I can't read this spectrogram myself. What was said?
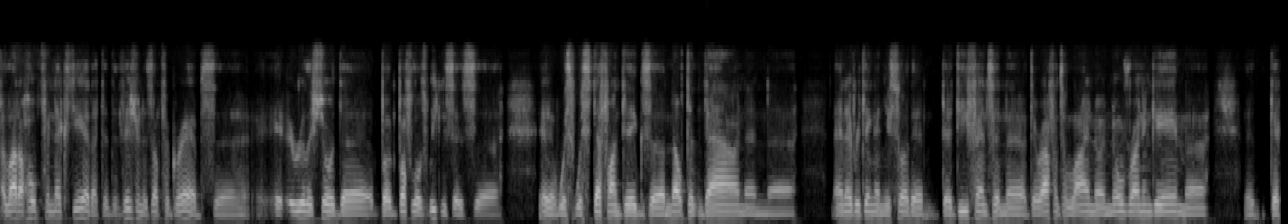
a lot of hope for next year that the division is up for grabs. Uh, it, it, really showed uh, Buffalo's weaknesses uh, with with Stefon Diggs melting down and and everything. And you saw their their defense and the, their offensive line, no, no running game. Uh, their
